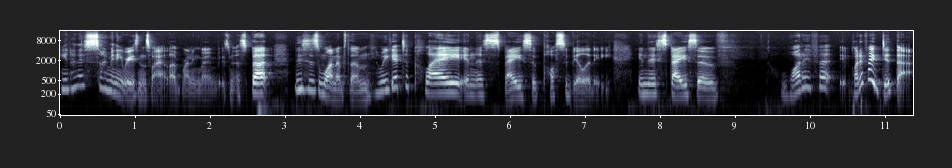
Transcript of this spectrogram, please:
you know, there's so many reasons why I love running my own business, but this is one of them. We get to play in this space of possibility, in this space of what if it, what if I did that?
